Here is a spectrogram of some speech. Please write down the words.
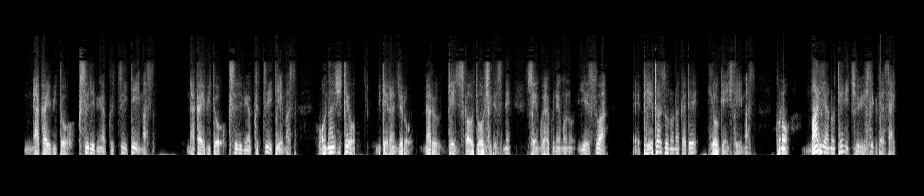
中指と薬指がくっついています。中指と薬指がくっついています。同じ手をミケランジェロなる芸術家を通してですね、1500年後のイエスは、ピエタ像の中で表現しています。このマリアの手に注意してください。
